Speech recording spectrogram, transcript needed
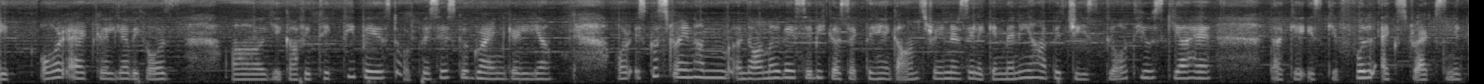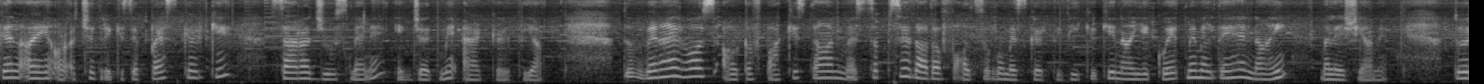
एक और ऐड कर लिया बिकॉज़ ये काफ़ी थिक थी पेस्ट और फिर से इसको ग्राइंड कर लिया। और इसको स्ट्रेन हम नॉर्मल वे से भी कर सकते हैं एक आम स्ट्रेनर से, लेकिन मैंने यहाँ पे चीज़ क्लॉथ यूज़ किया है ताकि इसके फुल एक्सट्रैक्ट्स निकल आएँ और अच्छे तरीके से प्रेस करके सारा जूस मैंने एक जग में ऐड कर दिया। तो when I was out of Pakistan मैं सबसे ज़्यादा फॉल्सों को मिस करती थी, क्योंकि ना ये कुवैत में मिलते हैं, ना ही मलेशिया में। तो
